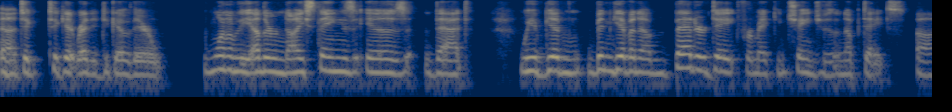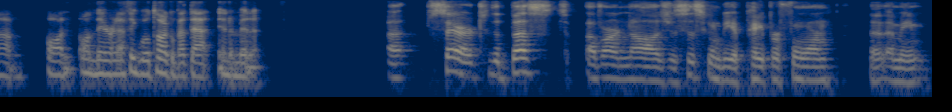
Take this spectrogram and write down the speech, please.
uh, to, to get ready to go there. One of the other nice things is that we've given been given a better date for making changes and updates um, on on there, and I think we'll talk about that in a minute. Uh, Sarah, to the best of our knowledge, is this going to be a paper form? Uh, I mean,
